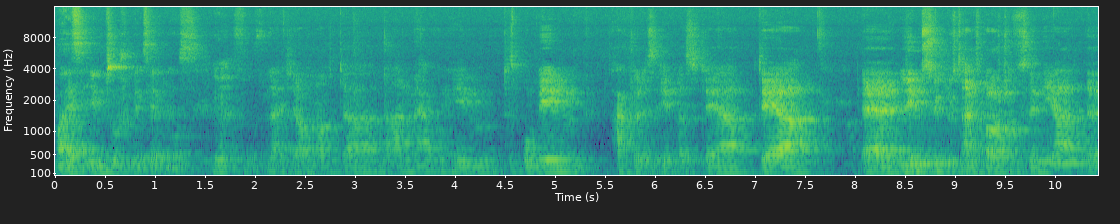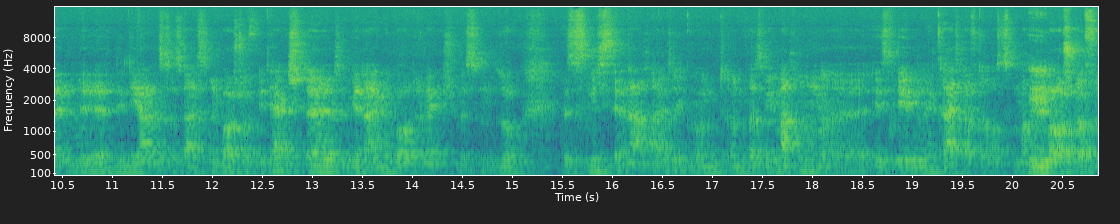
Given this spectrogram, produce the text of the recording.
weil es eben so speziell ist. Ja, vielleicht auch noch da eine Anmerkung eben, das Problem aktuell ist eben, dass der, der äh, Lebenszyklus eines Baustoffes linear, äh, äh, linear ist. Das heißt, ein Baustoff wird hergestellt, wird eingebaut und weggeschmissen. So, es ist nicht sehr nachhaltig und, und was wir machen, äh, ist eben einen Kreislauf daraus zu machen. Mhm. Baustoffe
